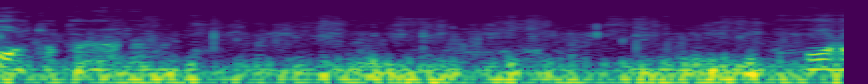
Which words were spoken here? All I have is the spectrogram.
Ilyeket álmodok. Jó.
